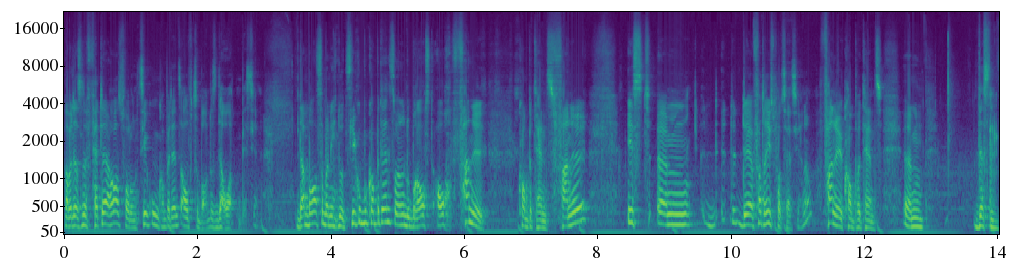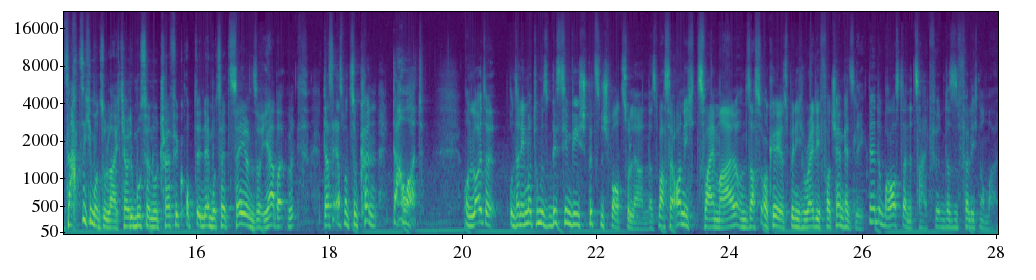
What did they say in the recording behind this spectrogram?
aber das ist eine fette Herausforderung, Zielgruppenkompetenz aufzubauen. Das dauert ein bisschen. Dann brauchst du aber nicht nur Zielgruppenkompetenz, sondern du brauchst auch Funnel-Kompetenz. Funnel ist ähm, der Vertriebsprozess hier, ne? Funnel-Kompetenz. Ähm, das sagt sich immer so leicht, ja, du musst ja nur Traffic, Opt-in, MOZ, Sale und so. Ja, aber das erstmal zu können, dauert. Und Leute, Unternehmertum ist ein bisschen wie Spitzensport zu lernen. Das machst du ja auch nicht zweimal und sagst, okay, jetzt bin ich ready for Champions League. Ne, du brauchst deine Zeit für, das ist völlig normal.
